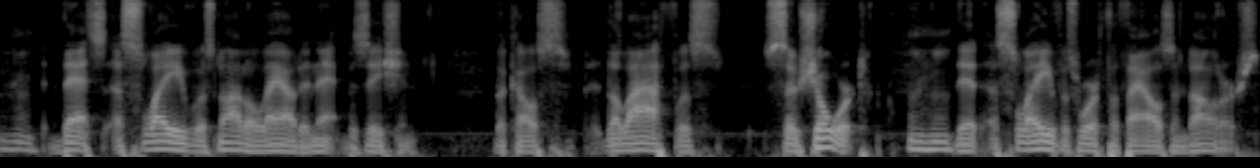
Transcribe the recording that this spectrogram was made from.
Mm-hmm. that's a slave was not allowed in that position because the life was so short Mm-hmm. that a slave was worth a thousand dollars,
